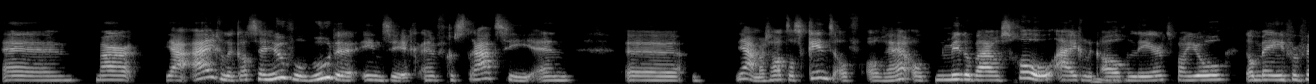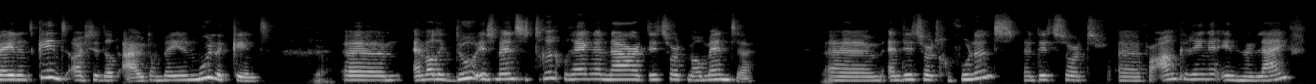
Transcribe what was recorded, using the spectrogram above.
Uh, maar ja, eigenlijk had ze heel veel woede in zich en frustratie. En uh, ja, maar ze had als kind of, of hè, op middelbare school eigenlijk al geleerd van joh, dan ben je een vervelend kind als je dat uit, dan ben je een moeilijk kind. Ja. Um, en wat ik doe is mensen terugbrengen naar dit soort momenten. Ja. Um, en dit soort gevoelens, uh, dit soort uh, verankeringen in hun lijf.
